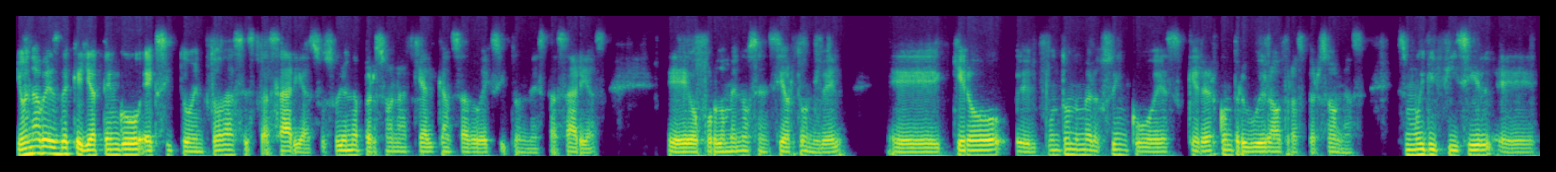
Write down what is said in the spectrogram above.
Y una vez de que ya tengo éxito en todas estas áreas, o soy una persona que ha alcanzado éxito en estas áreas, eh, o por lo menos en cierto nivel, eh, quiero, el punto número cinco es querer contribuir a otras personas. Es muy difícil eh,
